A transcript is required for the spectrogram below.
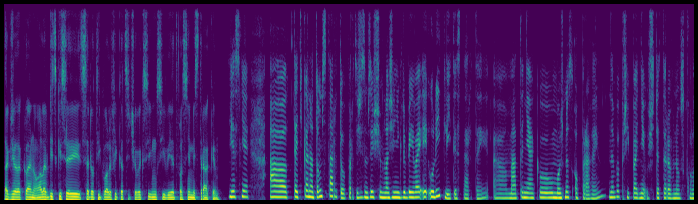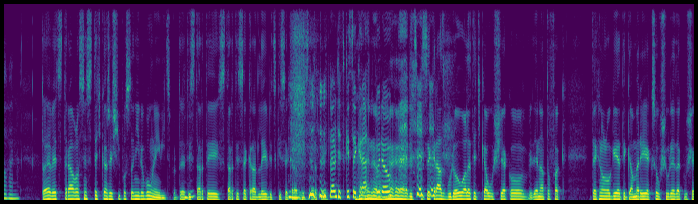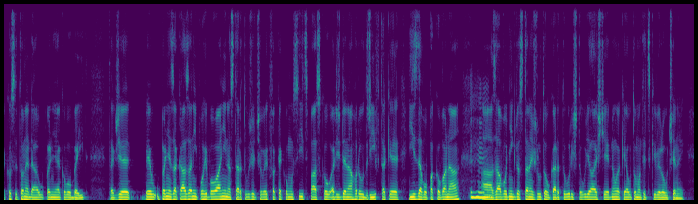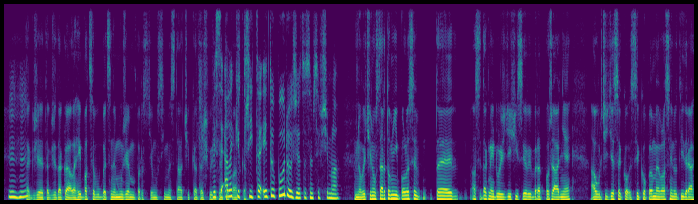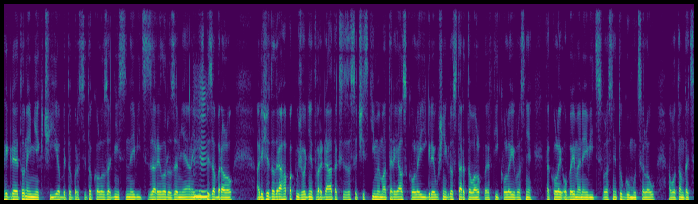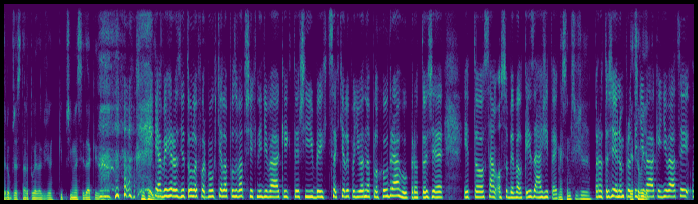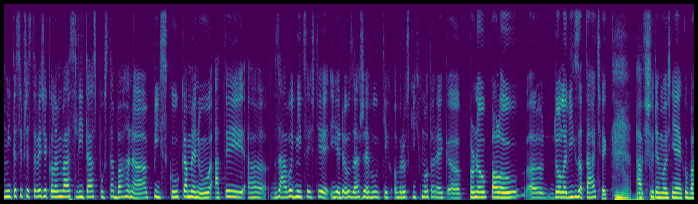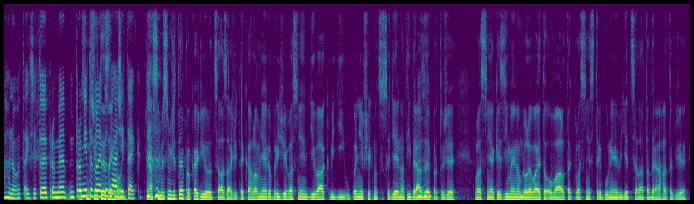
takže takhle, no, ale vždycky si se do té kvalifikaci člověk si musí vyjet vlastně mistrákem. Jasně. A teďka na tom startu, protože jsem si všimla, že někdy bývají i ulítlí ty starty. A máte nějakou možnost opravy, nebo případně už jdete rovnou z koloven? To je věc, která vlastně se teďka řeší poslední dobou nejvíc, protože ty mhm. starty, starty se kradly, vždycky se kradly starty. no, vždycky se krát no, budou. vždycky se krát budou, ale teďka už jako je na to fakt technologie, ty kamery, jak jsou všude, tak už jako se to nedá úplně jako obejít. Takže je úplně zakázaný pohybování na startu, že člověk fakt jako musí jít s páskou a když jde náhodou dřív, tak je jízda opakovaná mm-hmm. a závodník dostane žlutou kartu, když to udělá ještě jednou, jak je automaticky vyloučený. Mm-hmm. Takže, takže takhle, ale hejbat se vůbec nemůžeme, prostě musíme stát čekat, až Vy si ale kypříte i tu půdu, že co jsem si všimla. No většinou startovní pole se, to je asi tak nejdůležitější si je vybrat pořádně a určitě se si kopeme vlastně do té dráhy, kde je to nejměkčí, aby to prostě to kolo zadní si nejvíc zarilo do země a nejvíc mm-hmm. by zabralo. A když je ta dráha pak už hodně tvrdá, tak si zase čistíme materiál z kolejí, kde už někdo startoval, protože v té koleji vlastně ta kolej obejme nejvíc vlastně tu gumu celou a o tam teď se dobře startuje, takže kypříme si taky. Já bych hrozně touhle formou chtěla pozvat všechny diváky, kteří by se chtěli podívat na plochou dráhu, protože je to sám o sobě velký zážitek. Myslím si, že Protože jenom pro ty diváky, vidět. diváci, umíte si představit, že kolem vás lítá spousta bahana, písku, kamenů a ty uh, závodníci ještě jedou za hře řevu těch obrovských motorek uh, plnou palou uh, do levých zatáček no, a všude to... možně jako bahno, takže to je pro mě, pro mě to byl jako zážitek. Já si myslím, že to je pro každého docela zážitek a hlavně je dobrý, že vlastně divák vidí úplně všechno, co se děje na té dráze, mm-hmm. protože vlastně jak jezdíme jenom doleva, je to oval, tak vlastně z tribuny je vidět celá ta dráha, takže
